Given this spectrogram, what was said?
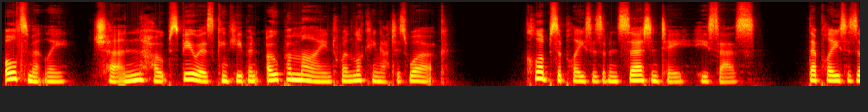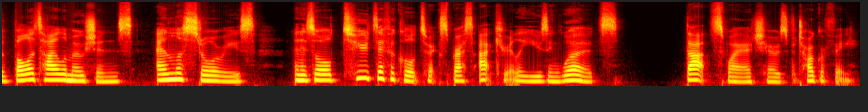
Ultimately, Chen Wei hopes viewers can keep an open mind when looking at his work. Clubs are places of uncertainty, he says. They're places of volatile emotions, endless stories, and it's all too difficult to express accurately using words. That's why I chose photography.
